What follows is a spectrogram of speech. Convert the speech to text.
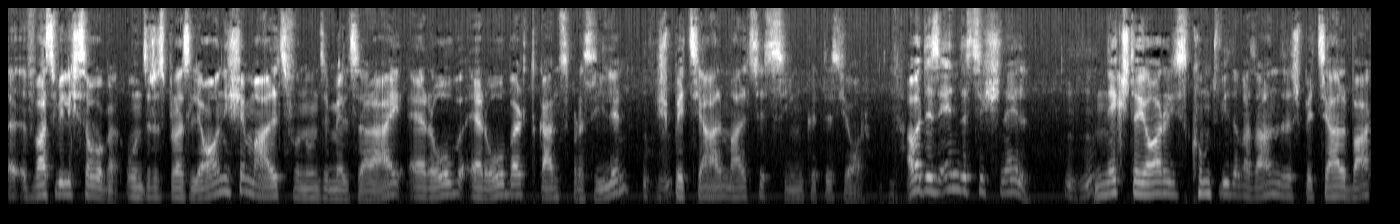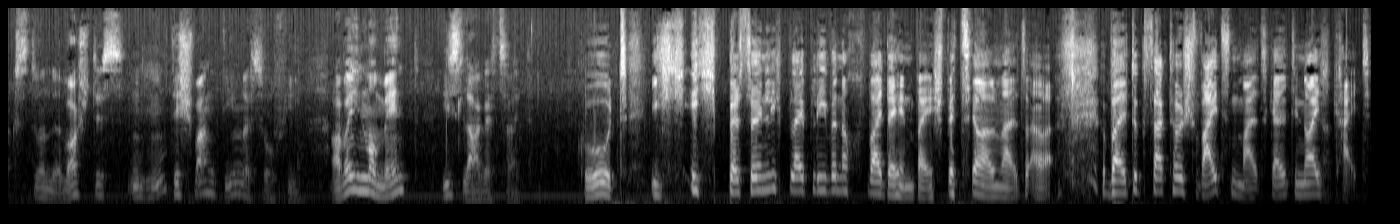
Äh, Was will ich sagen? Unseres brasilianische Malz von unserer Melzerei erob erobert ganz Brasilien. Spezialmalze sinken das Jahr. Aber das ändert sich schnell. Im nächsten Jahr ist, kommt wieder was anderes, Spezial wächst und äh, was das, das schwankt immer so viel. Aber im Moment ist Lagerzeit. Gut, ich, ich persönlich bleib lieber noch weiterhin bei Spezialmalz, aber weil du gesagt hast, Weizenmalz, gell, die Neuigkeit.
